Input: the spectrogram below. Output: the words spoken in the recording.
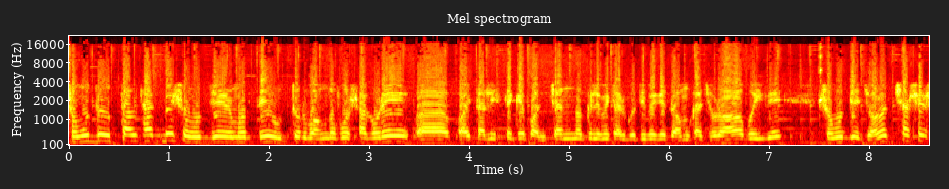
সমুদ্র উত্তাল থাকবে। সমুদ্রের মধ্যে উত্তর বঙ্গোপসাগরে পঁয়তাল্লিশ থেকে পঞ্চান্ন কিলোমিটার গতিবেগে দমকা ঝোড়ো হাওয়া বইবে। সমুদ্রে জলোচ্ছ্বাসের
